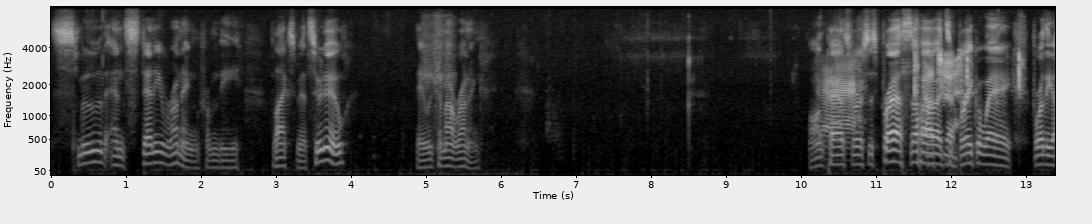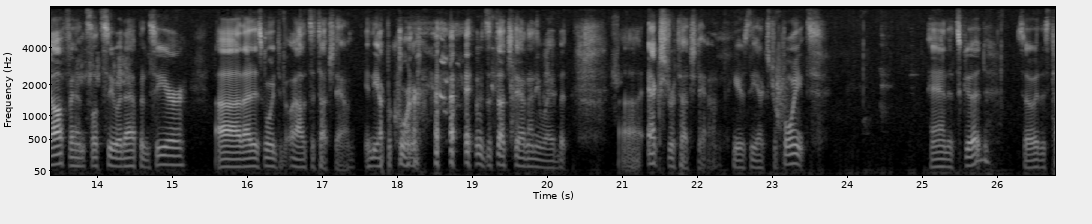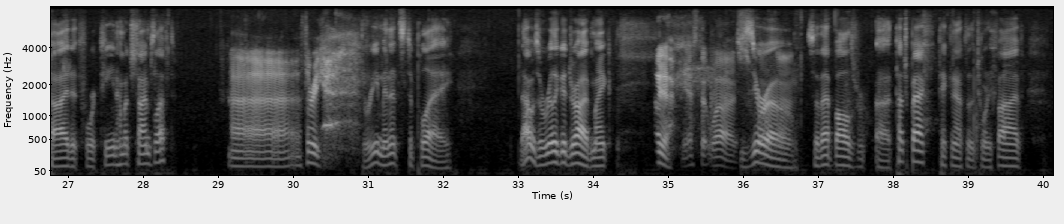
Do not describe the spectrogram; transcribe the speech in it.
Smooth and steady running from the blacksmiths. Who knew they would come out running? Long pass versus press. Oh, it's a breakaway for the offense. Let's see what happens here. Uh, that is going to well, it's a touchdown in the upper corner. it was a touchdown anyway, but uh, extra touchdown. Here's the extra point, and it's good. So it is tied at 14. How much time's left? Uh, three. Three minutes to play. That was a really good drive, Mike. Oh yeah. Yes, it was. Well Zero. done. so that ball's uh, touchback, taken out to the 25.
